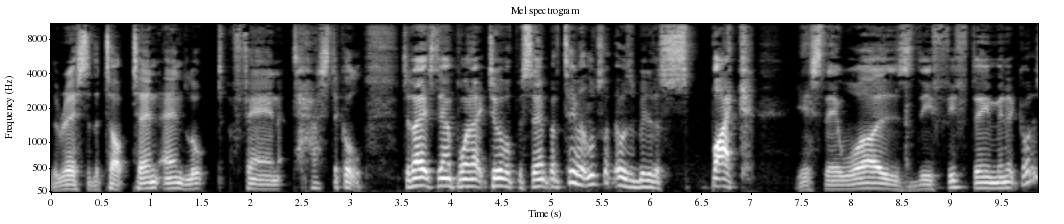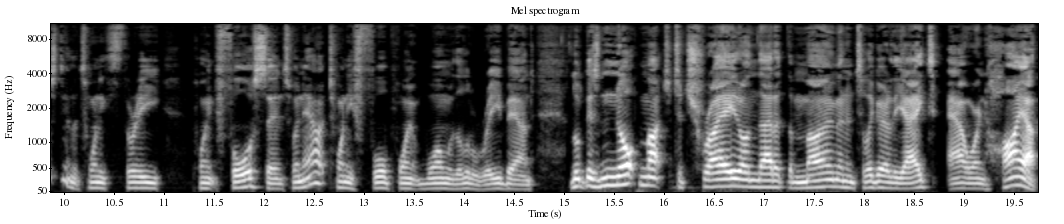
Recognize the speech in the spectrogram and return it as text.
the rest of the top 10 and looked fantastical. Today it's down 0.82%, but I tell you what, it looks like there was a bit of a spike. Yes, there was. The 15 minute got us down to 23.4 cents. We're now at 24.1 with a little rebound. Look, there's not much to trade on that at the moment until I go to the eight hour and higher.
